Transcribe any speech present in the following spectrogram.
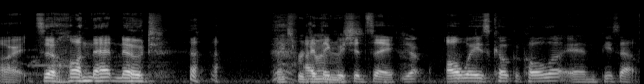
All right. So on that note, thanks for I joining us. think we should say Yep. always Coca Cola and peace out.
